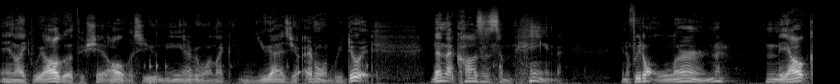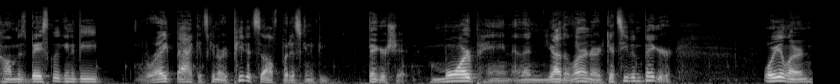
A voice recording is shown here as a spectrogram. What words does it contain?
And like we all go through shit, all of us, you, me, everyone, like you guys, everyone, we do it. Then that causes some pain. And if we don't learn, the outcome is basically going to be right back. It's going to repeat itself, but it's going to be bigger shit, more pain. And then you either learn or it gets even bigger. Or you learn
